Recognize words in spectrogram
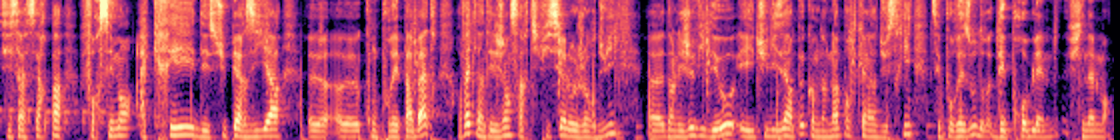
si ça sert pas forcément à créer des super IA euh, euh, qu'on pourrait pas battre? En fait, l'intelligence artificielle aujourd'hui dans les jeux vidéo est utilisée un peu comme dans n'importe quelle industrie, c'est pour résoudre des problèmes finalement.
